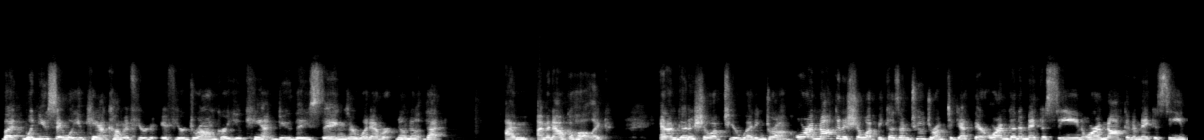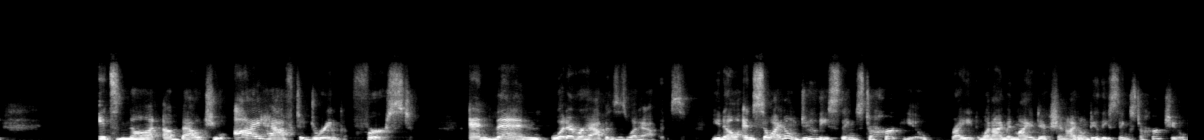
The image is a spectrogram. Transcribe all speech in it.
But when you say well you can't come if you're if you're drunk or you can't do these things or whatever no no that i'm i'm an alcoholic and I'm going to show up to your wedding drunk, or I'm not going to show up because I'm too drunk to get there, or I'm going to make a scene, or I'm not going to make a scene. It's not about you. I have to drink first. And then whatever happens is what happens, you know? And so I don't do these things to hurt you, right? When I'm in my addiction, I don't do these things to hurt you.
